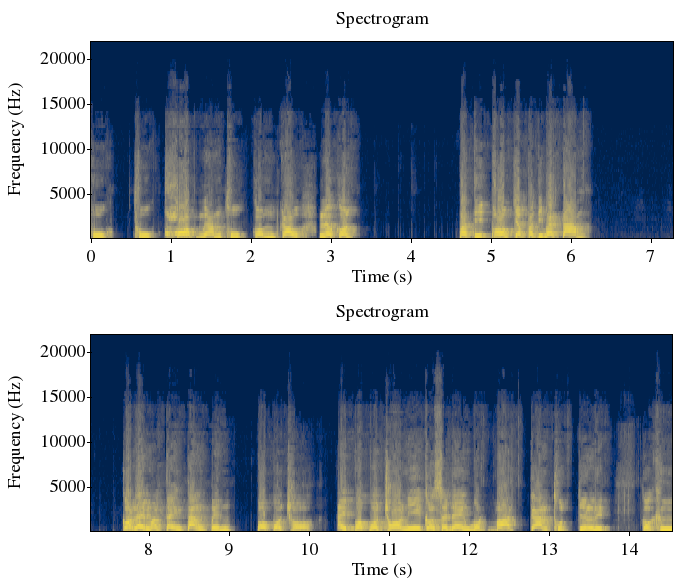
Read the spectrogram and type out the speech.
ถูกถูกครอบงำถูกกล่อมเกลาแล้วก็ปฏิพร้อมจะปฏิบัติตาม ก็ได้มาแต่งตั้งเป็นปปช ไอ้ปปชนี้ก็แสดงบทบาทการทุจริต ก็คือ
